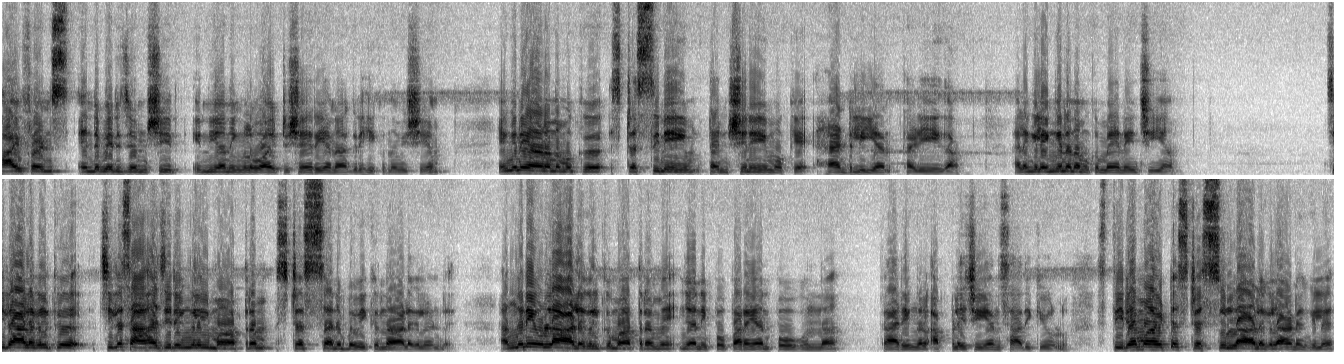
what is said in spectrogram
ഹായ് ഫ്രണ്ട്സ് എന്റെ പേര് ജംഷീദ്. ഇന്ന് ഞാൻ നിങ്ങളുമായിട്ട് ഷെയർ ചെയ്യാൻ ആഗ്രഹിക്കുന്ന വിഷയം എങ്ങനെയാണ് നമുക്ക് സ്ട്രെസ്സിനെയും ടെൻഷനെയും ഒക്കെ ഹാൻഡിൽ ചെയ്യാൻ കഴിയുക? അല്ലെങ്കിൽ എങ്ങനെ നമുക്ക് മാനേജ് ചെയ്യാം? ചില ആളുകൾക്ക് ചില സാഹചര്യങ്ങളിൽ മാത്രം സ്ട്രെസ് അനുഭവിക്കുന്ന ആളുകളുണ്ട്. അങ്ങനെയുള്ള ആളുകൾക്ക് മാത്രമേ ഞാനിപ്പോൾ പറയാൻ പോകുന്ന കാര്യങ്ങൾ അപ്ലൈ ചെയ്യാൻ സാധിക്കുകയുള്ളൂ. സ്ഥിരമായിട്ട് സ്ട്രെസ്സുള്ള ആളുകളാണെങ്കിൽ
